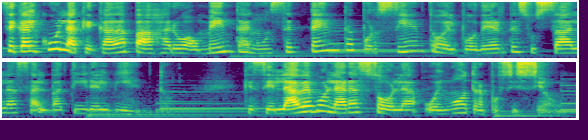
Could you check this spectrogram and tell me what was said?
Se calcula que cada pájaro aumenta en un 70% el poder de sus alas al batir el viento, que si el ave volara sola o en otra posición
